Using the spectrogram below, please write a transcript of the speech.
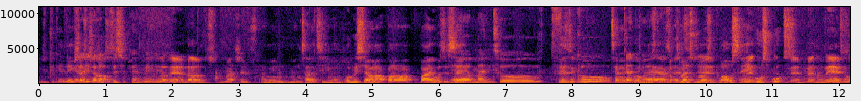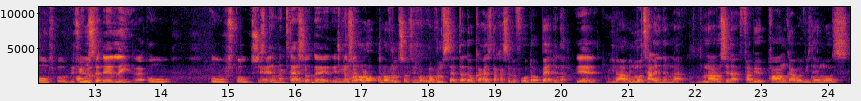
you they get So there's a lot of discipline, really. Lo- Yeah, loads, massive. I mean, mentality, man. What do we say on our on our bio? What does it Yeah, mental, physical, technical. technical. It's aspects. mental's most Yeah. important. I would say Yeah. all sports. Yeah, mental. Yeah, in all sports. If I you look say- at the elite, at all, all sports, It's yeah, the that's what they. It's Because the, a lot, a lot of them, something- a lot of them said that they were guys, like I said before, they were better than them. yeah, You know, I mean, more talented than them. Like Ronaldo said that Fabio Palm guy, whatever his name was.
